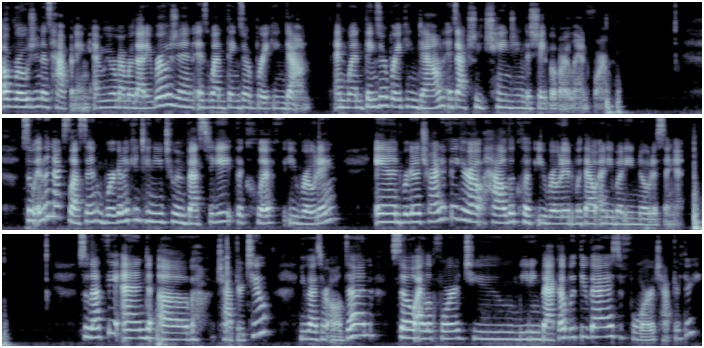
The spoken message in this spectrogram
erosion is happening. And we remember that erosion is when things are breaking down. And when things are breaking down, it's actually changing the shape of our landform. So in the next lesson, we're going to continue to investigate the cliff eroding, and we're going to try to figure out how the cliff eroded without anybody noticing it. So that's the end of chapter two. You guys are all done, so I look forward to meeting back up with you guys for chapter three.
